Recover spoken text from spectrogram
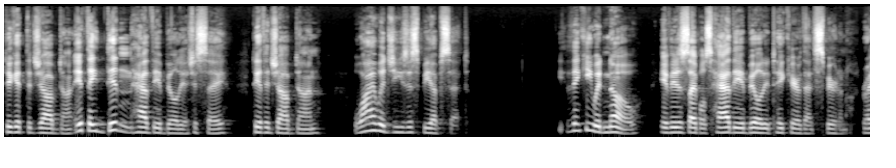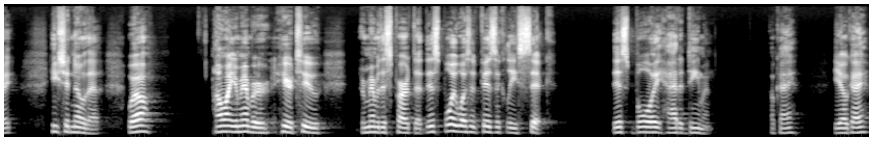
to get the job done, if they didn't have the ability, I should say, to get the job done, why would Jesus be upset? You think he would know if his disciples had the ability to take care of that spirit or not, right? He should know that. Well, I want you to remember here too, remember this part that this boy wasn't physically sick. This boy had a demon. Okay? You okay?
